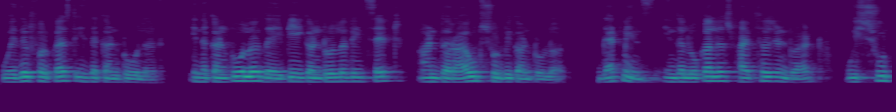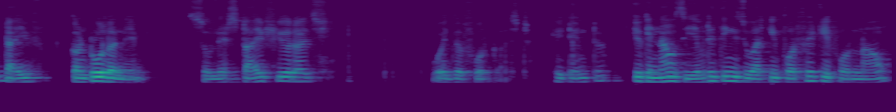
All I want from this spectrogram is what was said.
Weather forecast is the controller in the controller the api controller is set and the route should be controller. That means in the localhost 5000 word we should type controller name. So let's type here as weather forecast. Hit enter. You can now see everything is working perfectly for now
